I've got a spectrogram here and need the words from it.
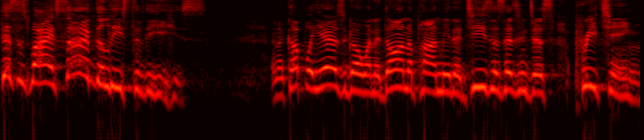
This is why I serve the least of these. And a couple years ago, when it dawned upon me that Jesus isn't just preaching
